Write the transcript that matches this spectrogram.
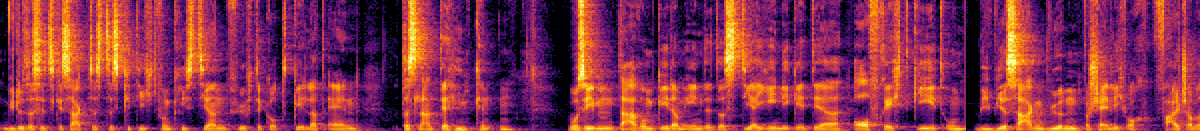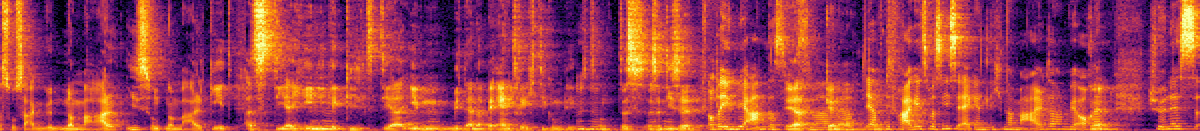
wie du das jetzt gesagt hast, das Gedicht von Christian Fürchte Gott Gellert ein, das Land der Hinkenden wo es eben darum geht am Ende, dass derjenige, der aufrecht geht und wie wir sagen würden, wahrscheinlich auch falsch, aber so sagen würden, normal ist und normal geht, als derjenige mhm. gilt, der eben mit einer Beeinträchtigung lebt. Mhm. Und das, also mhm. diese, Oder irgendwie anders ja, ist. Ne? Genau. Ja, aber die Frage ist, was ist eigentlich normal? Da haben wir auch ja. ein schönes äh,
